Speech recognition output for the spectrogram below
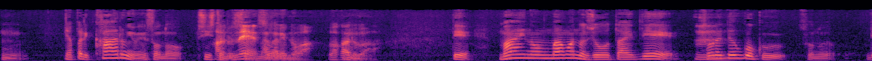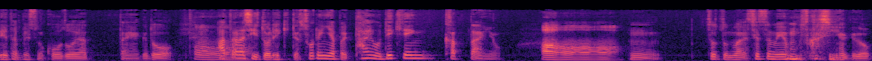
い。うん。やっぱり変わるんよねそのシステムの流れも。そういうのは。わかるわ、で前のままの状態でうん。それで動くそのデータベースの構造をやったんやけど、新しいい取引ってそれにやっぱり対応できてんかったんよ、ああああうん、ちょっとまあ説明は難しいんやけど。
